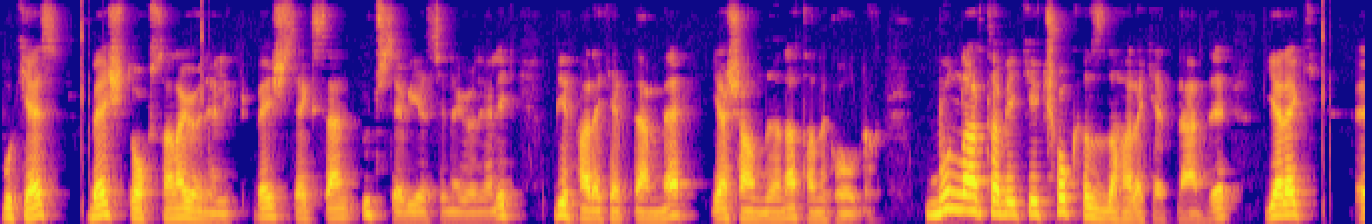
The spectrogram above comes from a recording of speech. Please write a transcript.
bu kez 5.90'a yönelik, 5.83 seviyesine yönelik bir hareketlenme yaşandığına tanık olduk. Bunlar tabii ki çok hızlı hareketlerdi. Gerek e,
